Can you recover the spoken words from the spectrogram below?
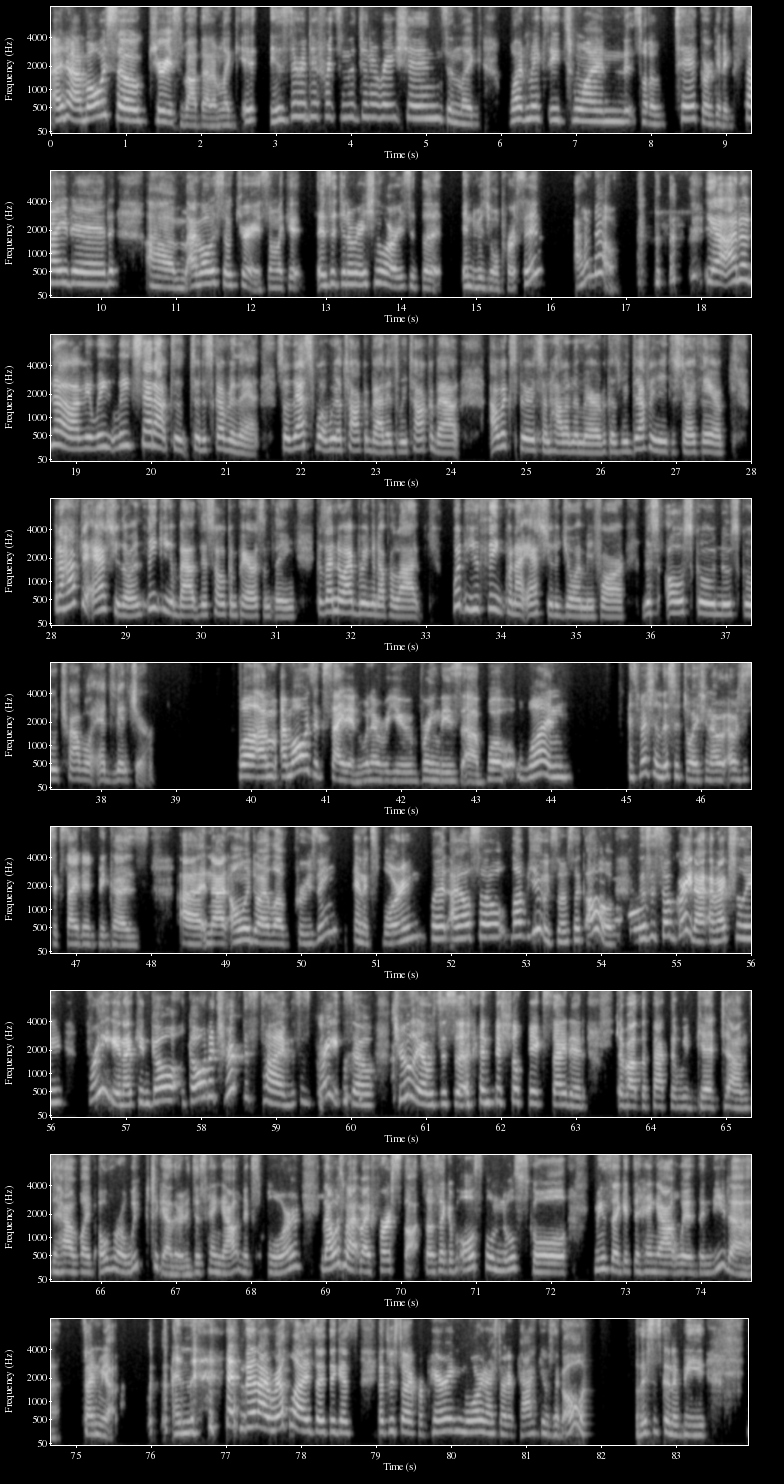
I know. I'm always so curious about that. I'm like, it, is there a difference in the generations and like what makes each one sort of tick or get excited? Um, I'm always so curious. I'm like, it, is it generational or is it the individual person? I don't know yeah, I don't know. I mean, we we set out to to discover that. So that's what we'll talk about as we talk about our experience in Holland America, because we definitely need to start there. But I have to ask you though, in thinking about this whole comparison thing, because I know I bring it up a lot. What do you think when I asked you to join me for this old school, new school travel adventure? Well, I'm I'm always excited whenever you bring these up. Well, one, especially in this situation, I, I was just excited because uh, not only do I love cruising and exploring, but I also love you. So it's like, oh, this is so great. I, I'm actually free and I can go go on a trip this time. This is great. So truly, I was just uh, initially excited about the fact that we'd get um, to have like over a week together to just hang out and explore. That was my my first thought. So I was like, if old school, new school means I get to hang out with Anita, sign me up. and then, and then I realized, I think as as we started preparing more and I started packing, I was like, oh, this is going to be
